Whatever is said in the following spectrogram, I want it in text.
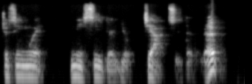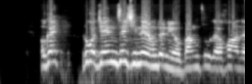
就是因为你是一个有价值的人。OK，如果今天这期内容对你有帮助的话呢，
